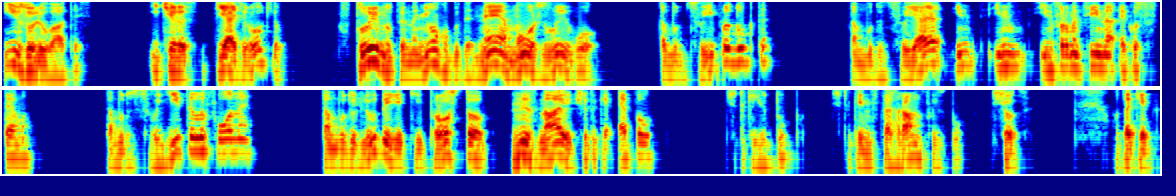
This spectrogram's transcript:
ізолюватись, і через 5 років вплинути на нього буде неможливо. Там будуть свої продукти, там буде своя ін, ін, інформаційна екосистема, там будуть свої телефони, там будуть люди, які просто не знають, що таке Apple, що таке YouTube, що таке Instagram, Facebook. Що це? Отак як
